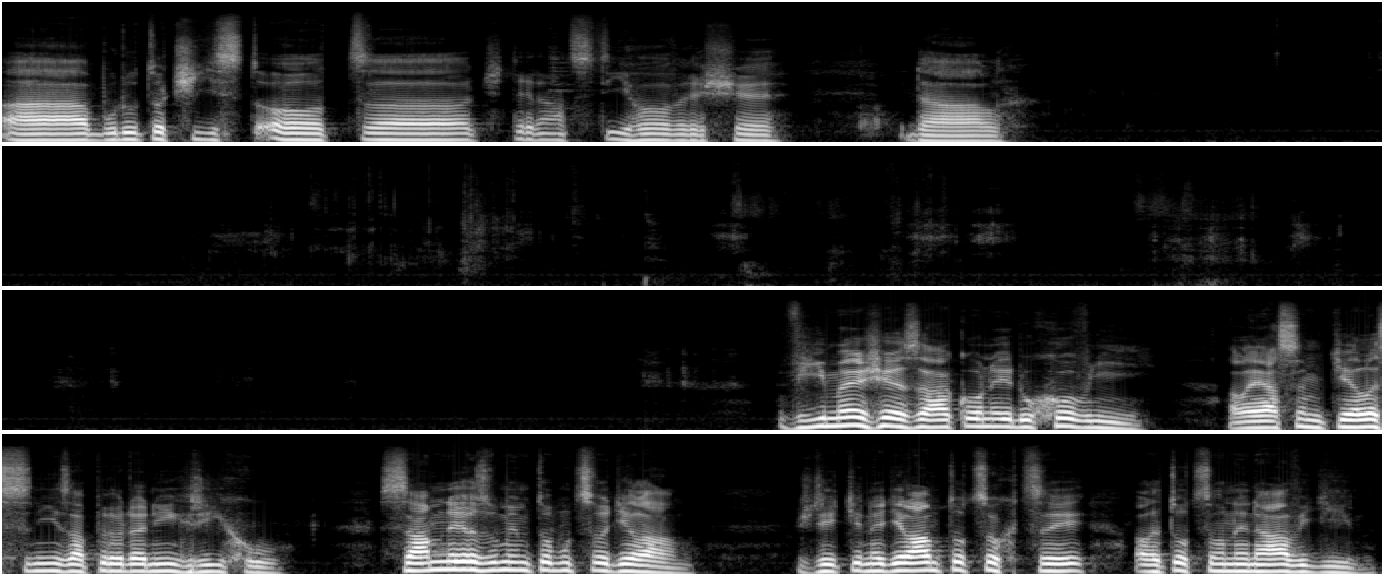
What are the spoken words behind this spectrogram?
a budu to číst od 14. Eh, verše dál. Víme, že zákon je duchovní, ale já jsem tělesný za prodaných hříchů. Sám nerozumím tomu, co dělám. Vždyť nedělám to, co chci, ale to, co nenávidím.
